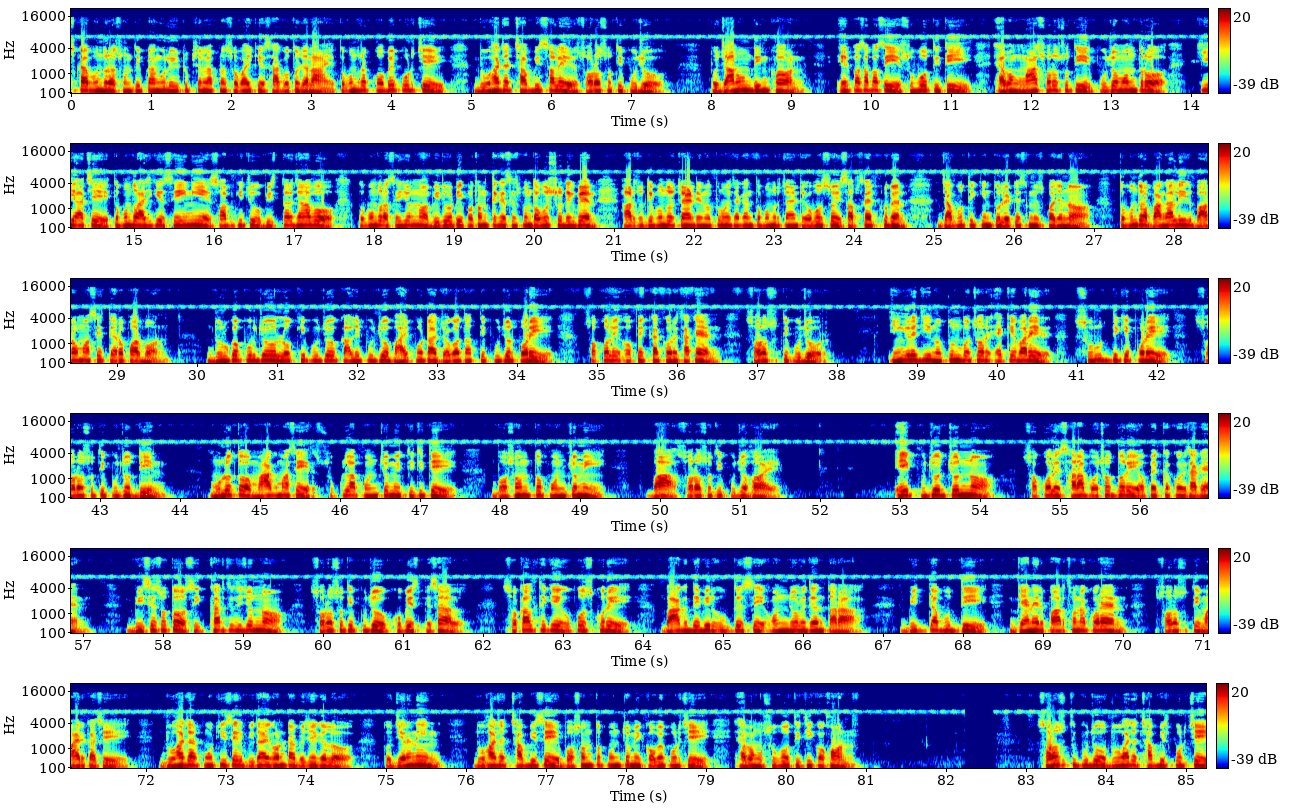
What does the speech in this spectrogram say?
নমস্কার বন্ধুরা, Sandeep Ganguly YouTube channel আপনার সবাইকে স্বাগত জানায় তো বন্ধুরা, কবে পড়ছে দু হাজার ছাব্বিশ সালের সরস্বতী পুজো? তো জানুন দিনক্ষণ। এর পাশাপাশি শুভ তিথি এবং মা সরস্বতীর পুজো মন্ত্র কি আছে? তো বন্ধুরা, আজকে সেই নিয়ে সব কিছু বিস্তার জানাব। তো বন্ধুরা, সেই জন্য ভিডিওটি প্রথম থেকে শেষ পর্যন্ত অবশ্যই দেখবেন। আর যদি বন্ধুরা চ্যানেলটি নতুন হয়ে থাকেন, তো বন্ধুরা চ্যানেলটি অবশ্যই সাবস্ক্রাইব করবেন। যাবতীয় কিন্তু লেটেস্ট নিউজ পাওয়ার জন্য। তো বন্ধুরা, বাঙালির বারো মাসে তেরো পার্বণ। দুর্গাপুজো লক্ষ্মী পুজো, কালী পুজো, ভাইফোঁটা, জগদ্ধাত্রী পুজোর পরে সকলে অপেক্ষা করে থাকেন সরস্বতী পুজোর। ইংরেজি নতুন বছর একেবারে শুরুর দিকে পড়ে সরস্বতী পুজোর দিন। মূলত মাঘ মাসের শুক্লা পঞ্চমী তিথিতে বসন্ত পঞ্চমী বা সরস্বতী পুজো হয়। এই পুজোর জন্য সকলে সারা বছর ধরে অপেক্ষা করে থাকেন। বিশেষত শিক্ষার্থীদের জন্য সরস্বতী পুজো খুবই স্পেশাল সকাল থেকে উপোস করে বাগদেবীর উদ্দেশ্যে অঞ্জলি দেন তারা। বিদ্যা বুদ্ধি, জ্ঞানের প্রার্থনা করেন সরস্বতী মায়ের কাছে। দু হাজার পঁচিশের বিদায় ঘণ্টা বেজে গেল। তো জেনে নিন দু হাজার ছাব্বিশে বসন্ত পঞ্চমী কবে পড়ছে এবং শুভ তিথি কখন? সরস্বতী পুজো দু হাজার ছাব্বিশ পড়ছে।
